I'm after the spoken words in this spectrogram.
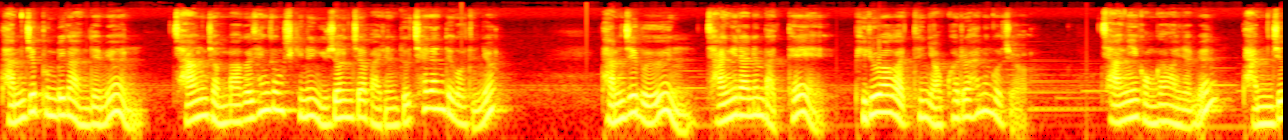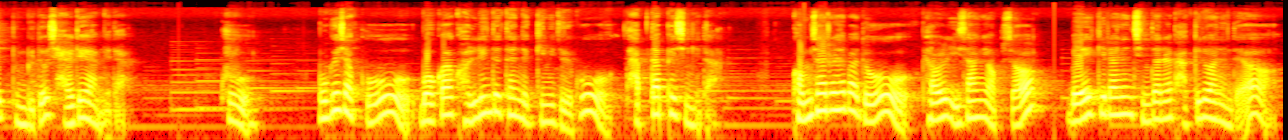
담즙 분비가 안 되면 장 점막을 생성시키는 유전자 발현도 차단되거든요. 담즙은 장이라는 밭에 비료와 같은 역할을 하는 거죠. 장이 건강하려면 담즙 분비도 잘 돼야 합니다. 9. 목에 자꾸 뭐가 걸린 듯한 느낌이 들고 답답해집니다. 검사를 해봐도 별 이상이 없어 매액기라는 진단을 받기도 하는데요.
